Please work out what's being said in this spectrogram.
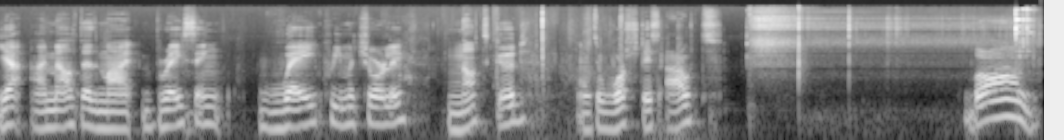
Yeah, I melted my bracing way prematurely. Not good. I have to wash this out. Bond!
